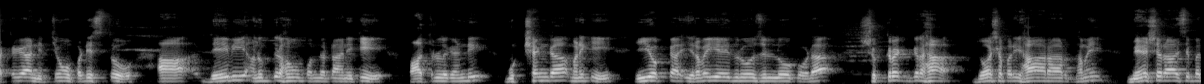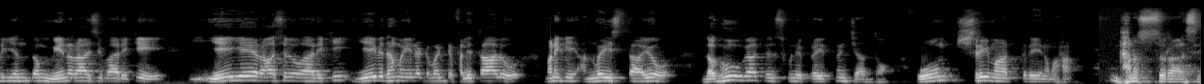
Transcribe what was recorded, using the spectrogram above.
చక్కగా నిత్యం పఠిస్తూ ఆ దేవి అనుగ్రహం పొందటానికి పాత్రులుగండి. ముఖ్యంగా మనకి ఈ యొక్క ఇరవై ఐదు రోజుల్లో కూడా శుక్రగ్రహ దోష పరిహారార్థమై మేషరాశి పర్యంతం మీనరాశి వారికి ఏ ఏ రాశుల వారికి ఏ విధమైనటువంటి ఫలితాలు మనకి అన్వయిస్తాయో లఘువుగా తెలుసుకునే ప్రయత్నం చేద్దాం. ఓం శ్రీమాత్రే నమ. ధనస్సు రాశి.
